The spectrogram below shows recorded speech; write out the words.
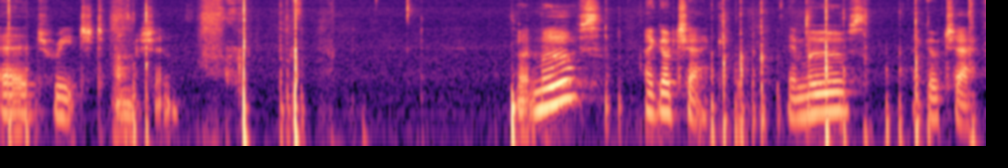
edge reached function. So it moves, I go check. It moves, I go check.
